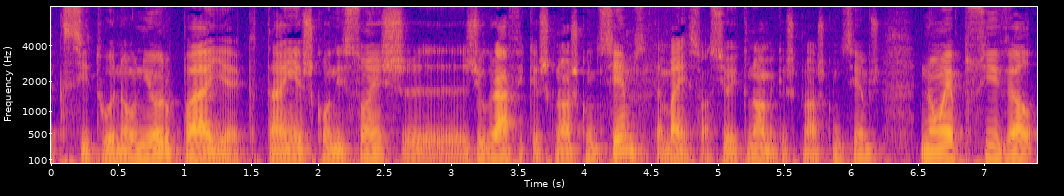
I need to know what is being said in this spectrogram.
que se situa na União Europeia, que tem as condições uh, geográficas que nós conhecemos e também socioeconómicas que nós conhecemos, não é possível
